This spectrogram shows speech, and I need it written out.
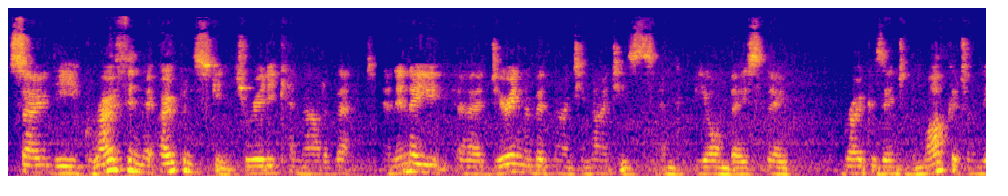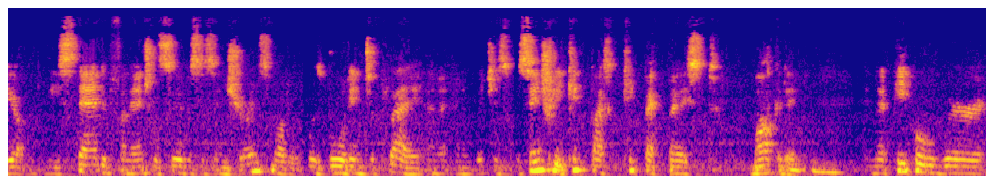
so the growth in the open schemes really came out of that. And then they, uh, during the mid 1990s and beyond, they, they brokers enter the market, and the, the standard financial services insurance model was brought into play, and, and which is essentially kickback, kickback based marketing. Mm. And that people were,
